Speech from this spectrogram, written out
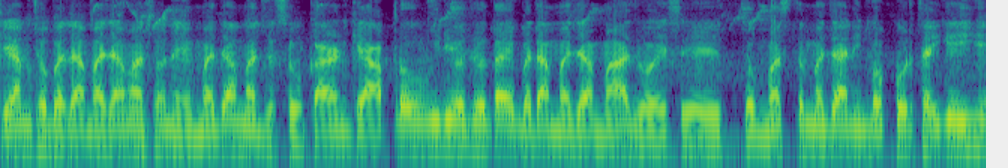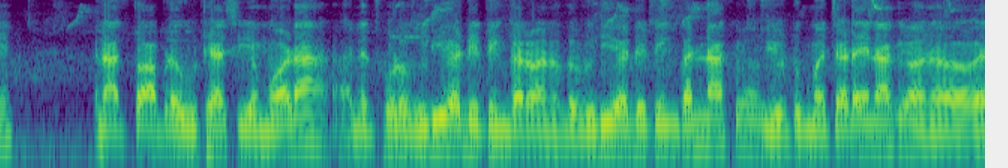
કેમ છો? બધા મજામાં છો ને? મજામાં જશો કારણ કે આપણો વીડિયો જોતા એ બધા મજામાં જ હોય છે. તો મસ્ત મજાની બપોર થઈ ગઈ છે. અને આજ તો આપણે ઉઠ્યા છીએ મોડા અને થોડો વીડિયો એડિટિંગ કરવાનો તો વીડિયો એડિટિંગ કરી નાખ્યો યુટ્યુબમાં ચડાવી નાખ્યો અને હવે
